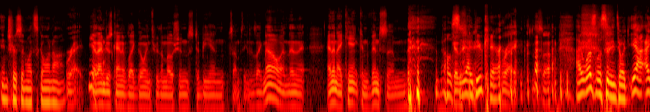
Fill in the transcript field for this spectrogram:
Interest in what's going on. right Yeah. that I'm just kind of like going through the motions to be in something. It's like no, and then it, and then I can't convince them. No, see, I do care. right. So I was listening to it. Yeah, I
